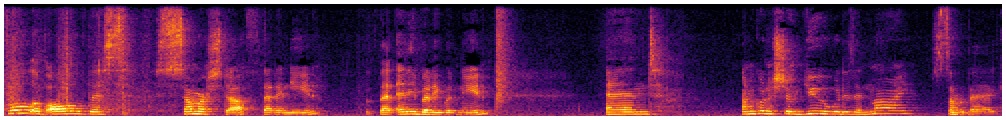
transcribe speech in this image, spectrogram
full of all this summer stuff that I need, that anybody would need and I'm going to show you what is in my summer bag.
